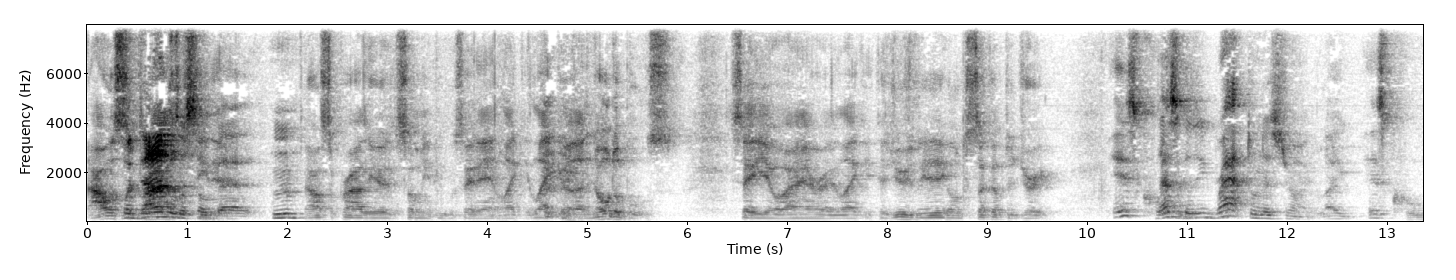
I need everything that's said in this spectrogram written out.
I was But surprised Donda was so see that. bad. Hmm? I was surprised to hear so many people say they didn't like it. Like uh, notables say, "Yo, I ain't really like it," because usually they're gonna suck up to Drake. It's cool. That's because he rapped on this joint. Like it's cool.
